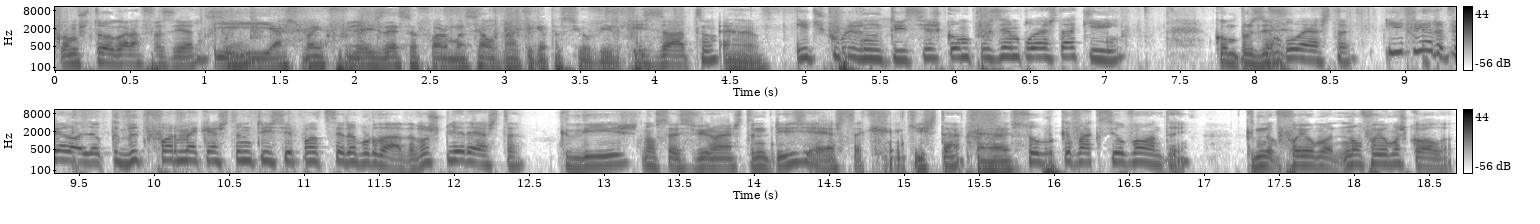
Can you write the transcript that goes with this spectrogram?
como estou agora a fazer. E acho bem que folheis dessa forma selvática para se ouvir. Exato. Aham. E descobrir notícias como, por exemplo, esta aqui. Como, por exemplo, esta. E ver, ver, olha, de que forma é que esta notícia pode ser abordada. Vou escolher esta, que diz, não sei se viram esta notícia, é esta que aqui está, Aham. sobre o Cavaco Silva ontem. Que não foi uma, não foi uma escola.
